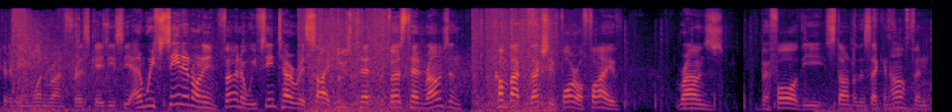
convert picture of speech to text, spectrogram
Could have been one round for SKDC. And we've seen it on Inferno. We've seen Terrorist side lose ten, the first 10 rounds and come back with actually four or five rounds before the start of the second half. And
